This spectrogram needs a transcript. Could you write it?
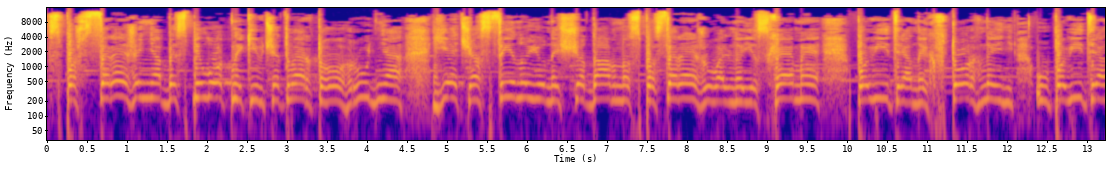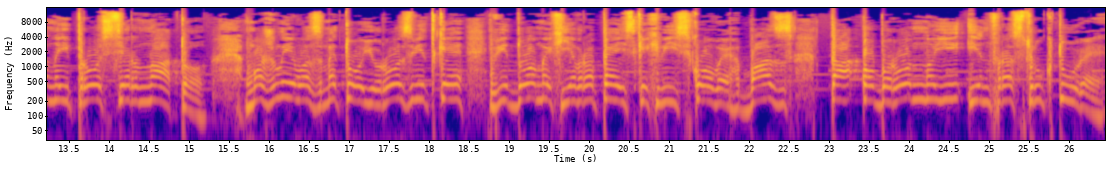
Спостереження безпілотників 4 грудня є частиною нещодавно спостережувальної схеми повітряних вторгнень у повітряний простір НАТО, можливо, з метою розвідки відомих європейських військових баз та оборонної інфраструктури.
